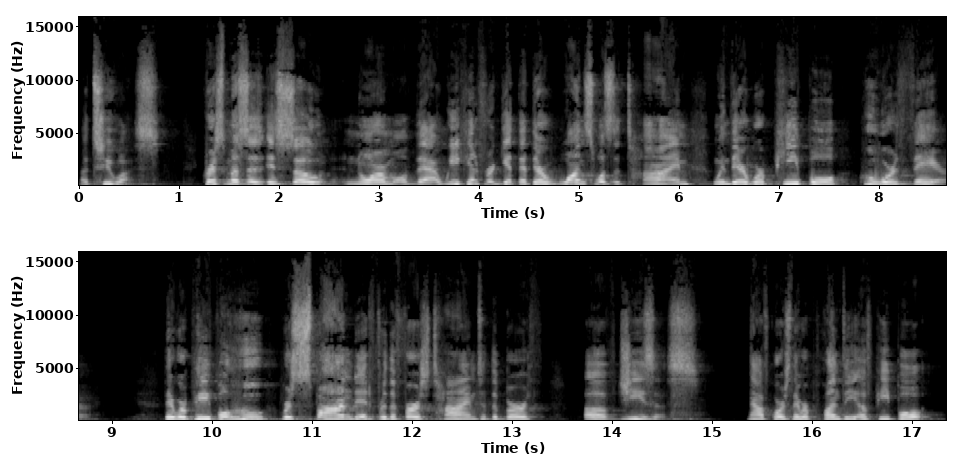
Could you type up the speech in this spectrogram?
uh, to us. Christmas is, is so normal that we can forget that there once was a time when there were people who were there. There were people who responded for the first time to the birth of Jesus. Now, of course, there were plenty of people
